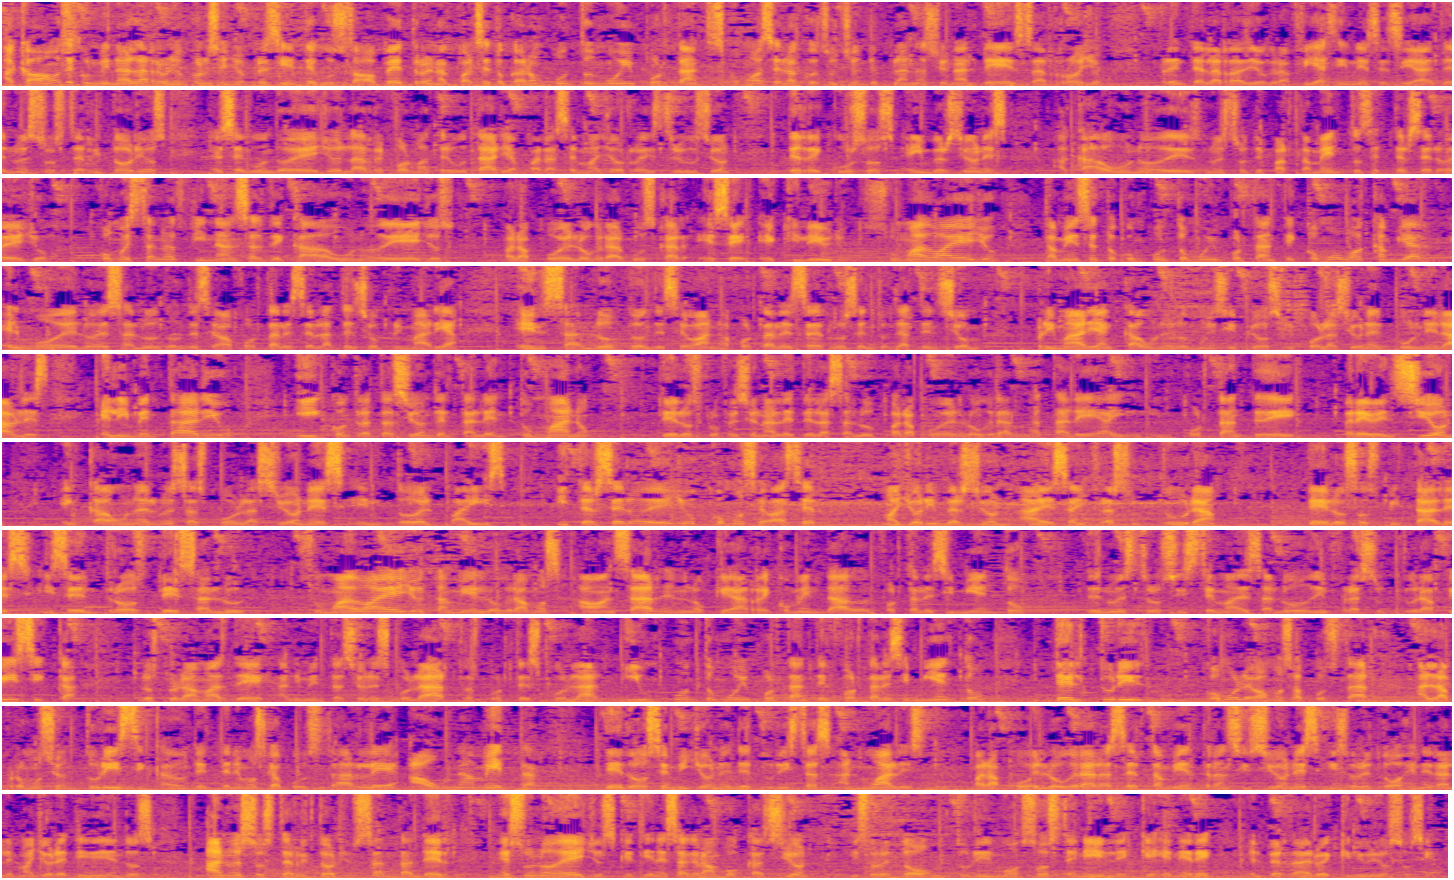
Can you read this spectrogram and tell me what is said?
Acabamos de culminar la reunión con el señor presidente Gustavo Petro, en la cual se tocaron puntos muy importantes, cómo hacer la construcción del Plan Nacional de Desarrollo frente a las radiografías y necesidades de nuestros territorios. El segundo de ellos, la reforma tributaria para hacer mayor redistribución de recursos e inversiones a cada uno de nuestros departamentos. El tercero de ello, cómo están las finanzas de cada uno de ellos para poder lograr buscar ese equilibrio. Sumado a ello, también se tocó un punto muy importante, cómo va a cambiar el modelo de donde se va a fortalecer la atención primaria en salud, donde se van a fortalecer los centros de atención primaria en cada uno de los municipios y poblaciones vulnerables, el inventario y contratación del talento humano de los profesionales de la salud para poder lograr una tarea importante de prevención en cada una de nuestras poblaciones en todo el país. Y tercero de ello, cómo se va a hacer mayor inversión a esa infraestructura de los hospitales y centros de salud. Sumado a ello, también logramos avanzar en lo que ha recomendado el fortalecimiento de nuestro sistema de salud, infraestructura física, los programas de alimentación escolar, transporte escolar y un punto muy importante, el fortalecimiento del turismo. ¿Cómo le vamos a apostar a la promoción turística? Donde tenemos que apostarle a una meta de 12 millones de turistas anuales para poder lograr hacer también transiciones y sobre todo generarle mayores dividendos a nuestros territorios. Santander es uno de ellos que tiene esa gran vocación y sobre todo un turismo sostenible que genere el verdadero equilibrio social.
